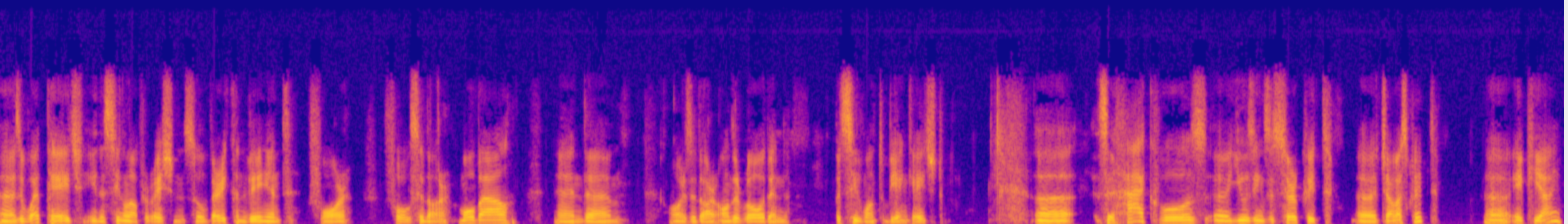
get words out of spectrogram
uh, the web page in a single operation. So very convenient for folks that are mobile and um, or that are on the road and but still want to be engaged. Uh, the hack was uh, using the Circuit uh, JavaScript uh, API,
